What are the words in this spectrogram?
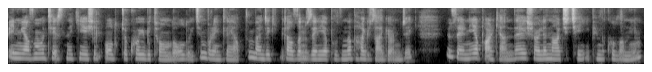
Benim yazmam içerisindeki yeşil oldukça koyu bir tonda olduğu için bu renkle yaptım. Bence birazdan üzeri yapıldığında daha güzel görünecek. Üzerini yaparken de şöyle nar çiçeği ipimi kullanayım.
